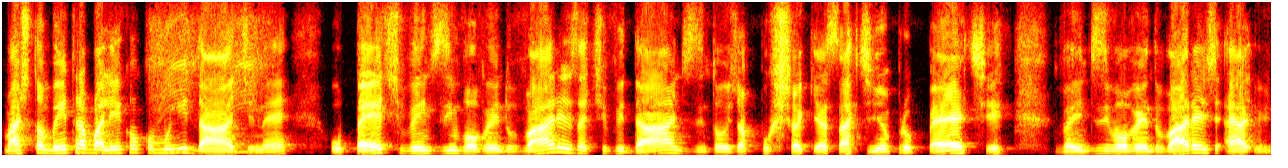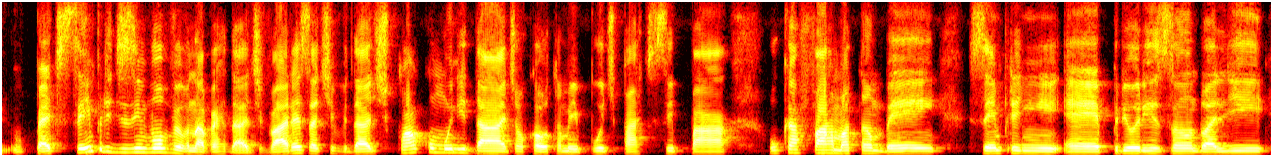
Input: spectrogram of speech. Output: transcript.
mas também trabalhei com a comunidade, né? O PET vem desenvolvendo várias atividades, então eu já puxo aqui a sardinha para o PET, vem desenvolvendo várias. O PET sempre desenvolveu, na verdade, várias atividades com a comunidade, ao qual eu também pude participar. O Cafarma também, sempre é, priorizando ali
